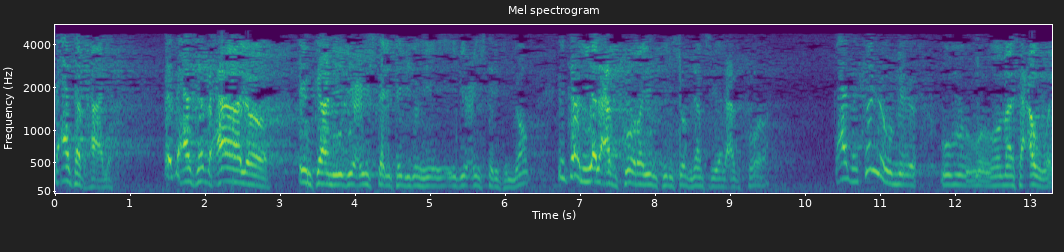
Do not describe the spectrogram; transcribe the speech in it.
بحسب حاله. بحسب حاله. إن كان يبيع يشتري تجده يبيع يشتري في النوم إن كان يلعب كورة يمكن يشوف نفسه يلعب كورة. هذا كله وما تعود.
